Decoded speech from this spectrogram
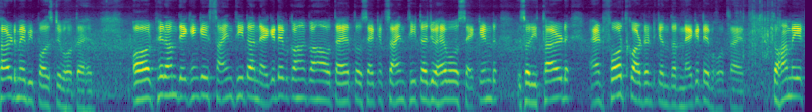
थर्ड में भी पॉजिटिव होता है। और फिर हम देखेंगे साइन थीटा नेगेटिव कहाँ कहाँ होता है तो सेकंड साइन थीटा जो है वो second sorry third and fourth quadrant के अंदर नेगेटिव होता है। तो हम एक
